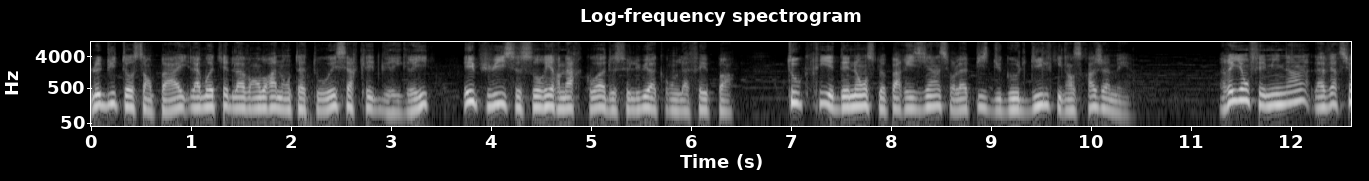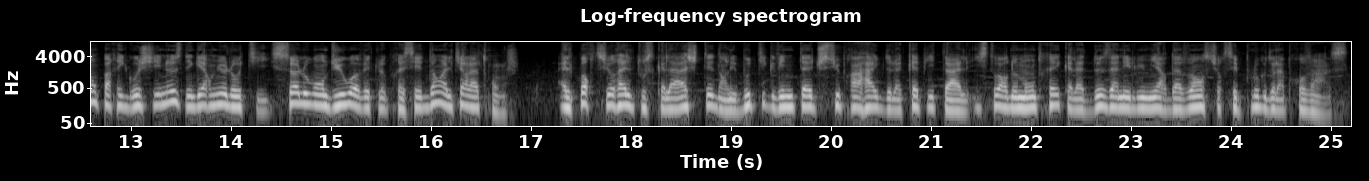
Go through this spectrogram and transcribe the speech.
le buto sans paille, la moitié de l'avant-bras non tatoué, cerclé de gris-gris, et puis ce sourire narquois de celui à qu'on ne la fait pas tout crie et dénonce le Parisien sur la piste du Gold Deal qui n'en sera jamais Rayon féminin, la version paris-gauchineuse n'est guère mieux lotie. Seule ou en duo avec le précédent, elle tire la tronche. Elle porte sur elle tout ce qu'elle a acheté dans les boutiques vintage supra-hype de la capitale, histoire de montrer qu'elle a deux années-lumière d'avance sur ses ploucs de la province.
